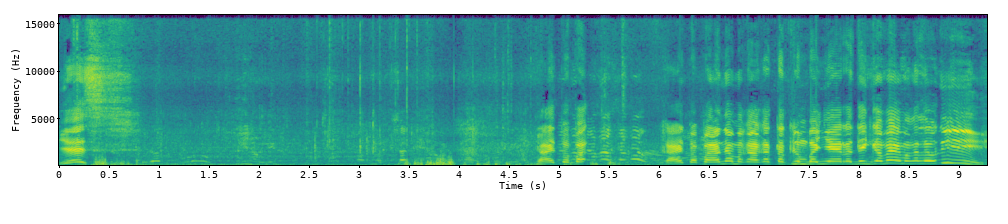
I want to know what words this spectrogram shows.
Yes. Kahit pa pa kahit pa paano makakatatlong banyera din kami mga Laudi.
